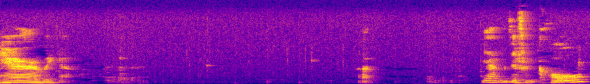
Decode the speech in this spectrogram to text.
There we go. Uh, yeah, different coal.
